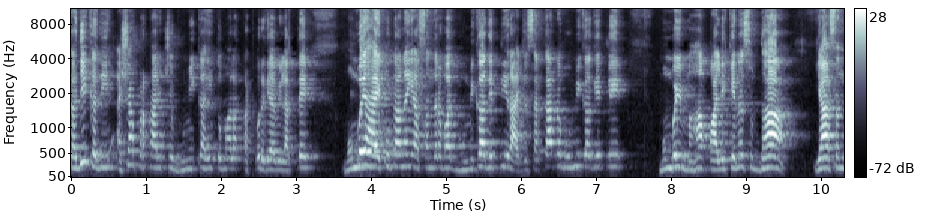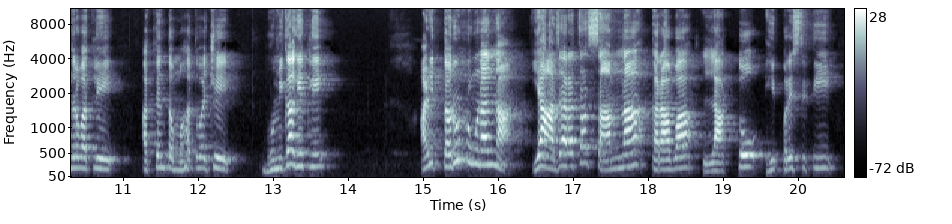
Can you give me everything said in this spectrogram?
कधी कधी अशा प्रकारची भूमिका ही तुम्हाला कठोर घ्यावी लागते. मुंबई हायकोर्टानं या संदर्भात भूमिका घेतली राज्य सरकारनं भूमिका घेतली मुंबई महापालिकेनं सुद्धा या संदर्भातली अत्यंत महत्वाची भूमिका घेतली. आणि तरुण रुग्णांना या आजाराचा सामना करावा लागतो ही परिस्थिती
